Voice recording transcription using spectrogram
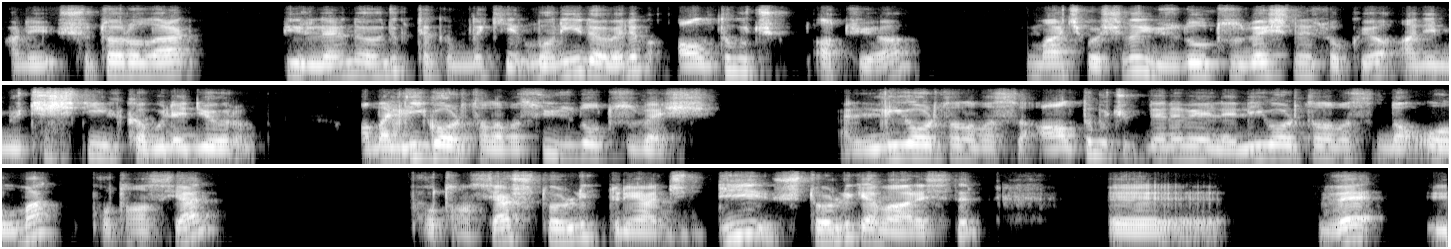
Hani şutör olarak birilerini övdük takımdaki. Lonnie'yi dövelim. 6.5 atıyor. Maç başına %35 ne sokuyor. Hani müthiş değil kabul ediyorum. Ama lig ortalaması %35. Yani lig ortalaması 6.5 denemeyle lig ortalamasında olmak potansiyel potansiyel şütörlüktür. Yani ciddi şütörlük emaresidir. Ee, ve e,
